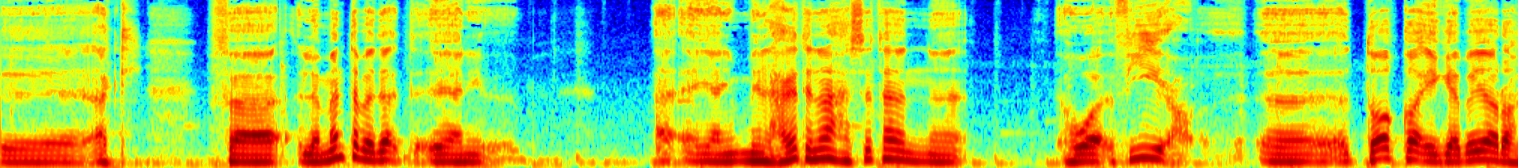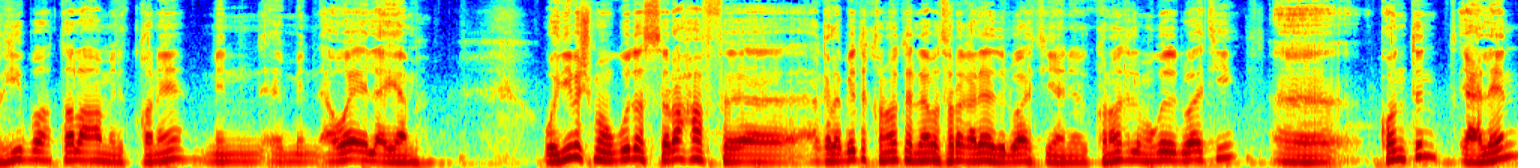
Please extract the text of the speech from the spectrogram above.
آه، أكل. فلما أنت بدأت يعني آه، يعني من الحاجات اللي أنا حسيتها إن هو في آه، طاقة إيجابية رهيبة طالعة من القناة من من أوائل أيامها. ودي مش موجودة الصراحة في آه، أغلبية القنوات اللي أنا بتفرج عليها دلوقتي. يعني القنوات اللي موجودة دلوقتي content إعلان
